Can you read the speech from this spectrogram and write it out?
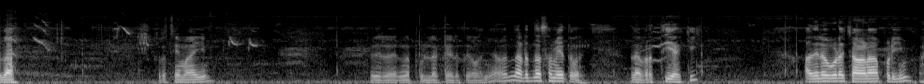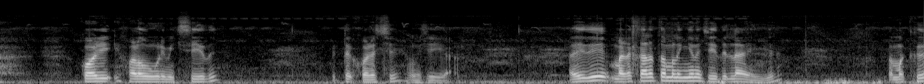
അതാ കൃത്യമായും ഇതിൽ വരുന്ന പുല്ലൊക്കെ എടുത്ത് കളഞ്ഞ് അത് നടുന്ന സമയത്ത് മതി. അല്ല വൃത്തിയാക്കി അതിന്റെ കൂടെ ചാണാപ്പൊടിയും കോഴി വളവും കൂടി മിക്സ് ചെയ്ത് ഇട്ട് കുഴച്ച് അങ്ങ് ചെയ്യുക. അതായത് മഴക്കാലത്ത് നമ്മളിങ്ങനെ ചെയ്തില്ല എങ്കിൽ നമുക്ക്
